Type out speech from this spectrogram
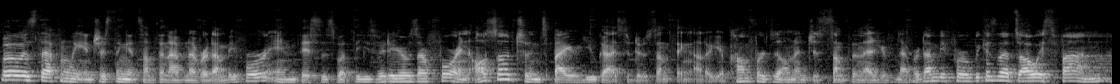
Well, it was definitely interesting. It's something I've never done before and this is what these videos are for. And also to inspire you guys to do something out of your comfort zone and just something that you've never done before because that's always fun.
